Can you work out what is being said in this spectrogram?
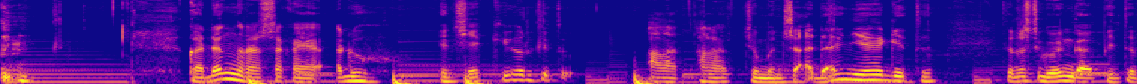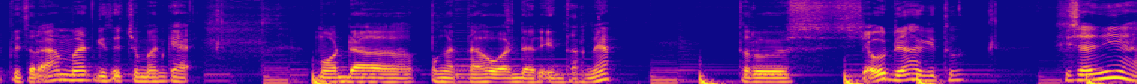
kadang ngerasa kayak aduh insecure gitu alat-alat cuman seadanya gitu. Terus gue nggak pinter-pinter amat gitu cuman kayak modal pengetahuan dari internet. Terus ya udah gitu. Sisanya ya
